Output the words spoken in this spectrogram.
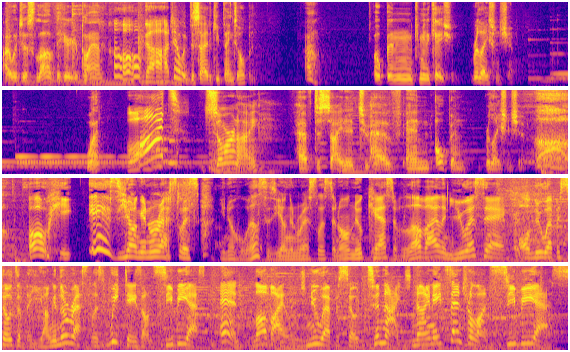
I would just love to hear your plan. Oh, God. Yeah, we've decided to keep things open. Oh. Open communication. Relationship. What? What? Summer and I have decided to have an open relationship. Oh, he is young and restless. You know who else is young and restless? An all new cast of Love Island USA. All new episodes of The Young and the Restless weekdays on CBS. And Love Island new episode tonight, 9, 8 central on CBS.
